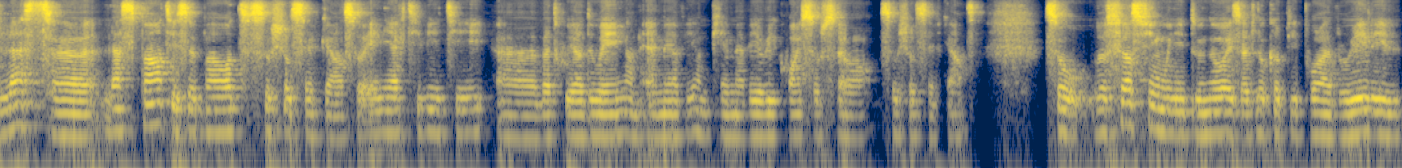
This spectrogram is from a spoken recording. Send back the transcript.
Last, uh, last part is about social safeguards. So any activity uh, that we are doing on MRV, on PMRV requires social, social safeguards. So the first thing we need to know is that local people have really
